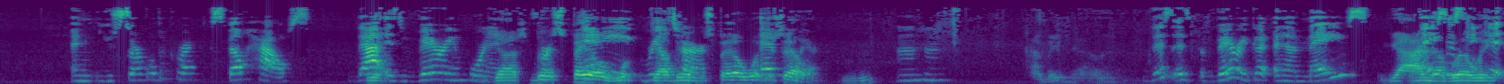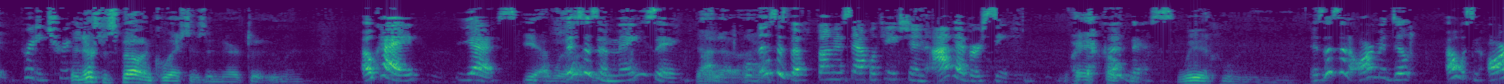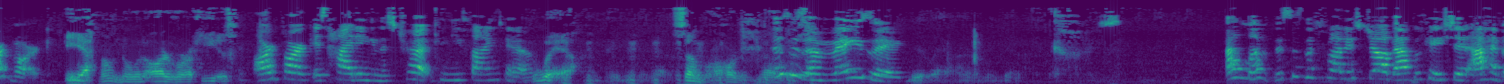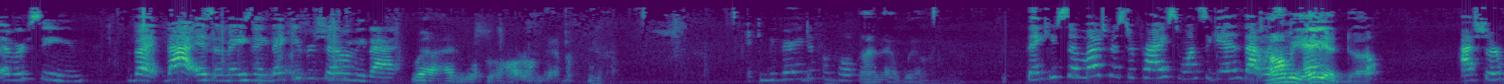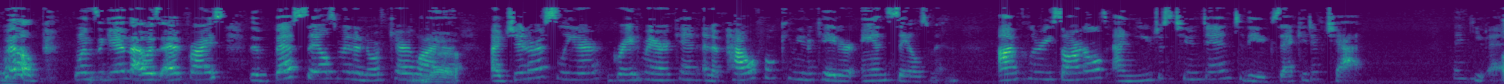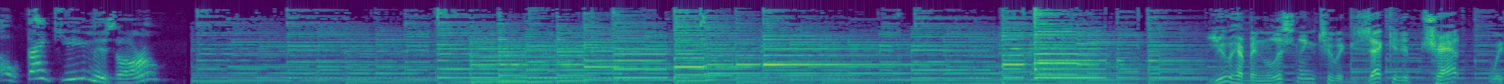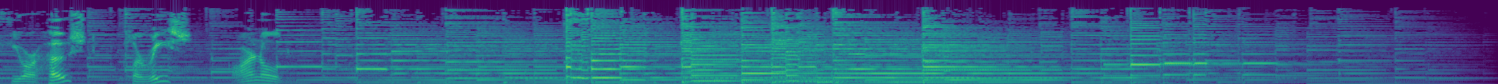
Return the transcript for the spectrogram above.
and you circle the correct spell house. That Yeah. is very important You gotta for spell, any what, you gotta be able realtor. to spell what you're everywhere. selling. hmm hmm I mean, uh, This is very good. And a maze, yeah, I know. Well, we, get pretty tricky. and there's some spelling questions in there too. Okay, yes. Yeah, well, This is amazing. I know. Well, this is the funnest application I've ever seen. Well, Goodness. Well, Is this an armadillo? Oh, it's an aardvark. yeah, I don't know what aardvark is. Aardvark is hiding in this truck. Can you find him? Well, some are hard. This is amazing. Yeah, I love this is the funnest job application I have ever seen. But that is amazing. Thank you for showing me that. Well, I had to work real hard on that, It can be very difficult. I know well. Thank you so much, Mr. Price. Once again, that was Tommy Ed- Ed, uh, I sure will. Once again, that was Ed Price, the best salesman in North Carolina, a generous leader, great American, and a powerful communicator and salesman. I'm Clarice Arnold, and you just tuned in to the Executive Chat. Thank you, Ed. Oh, thank you, Miss Arnold. You have been listening to Executive Chat with your host, Clarice Arnold.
